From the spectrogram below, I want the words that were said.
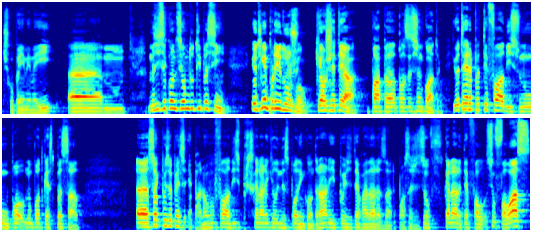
desculpem mesmo aí. Ahm, mas isso aconteceu-me do tipo assim. Eu tinha perdido um jogo, que é o GTA, para a PlayStation 4. Eu até era para ter falado disso no, no podcast passado. Ah, só que depois eu pensei, epá, não vou falar disso porque se calhar aquilo ainda se pode encontrar e depois até vai dar azar. Ou seja, se eu, se calhar até falo, se eu falasse,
